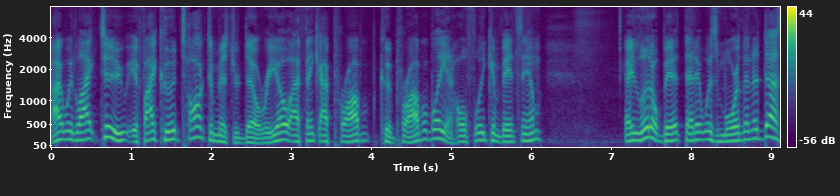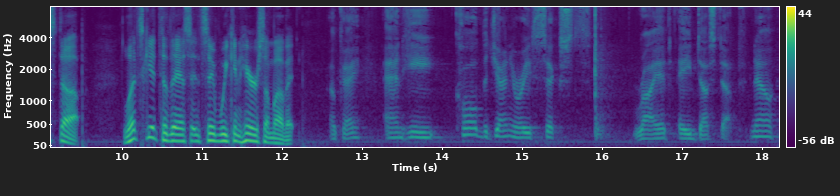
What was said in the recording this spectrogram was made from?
I would like to, if I could talk to Mr. Del Rio, I think I prob- could probably and hopefully convince him a little bit that it was more than a dust up. Let's get to this and see if we can hear some of it. Okay and he called the January 6th riot a dust up. Now,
